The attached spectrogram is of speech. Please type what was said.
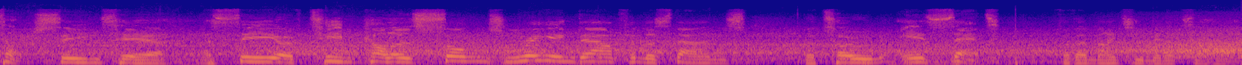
Such scenes here, a sea of team colours, songs ringing down from the stands. The tone is set for the 90 minutes ahead.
